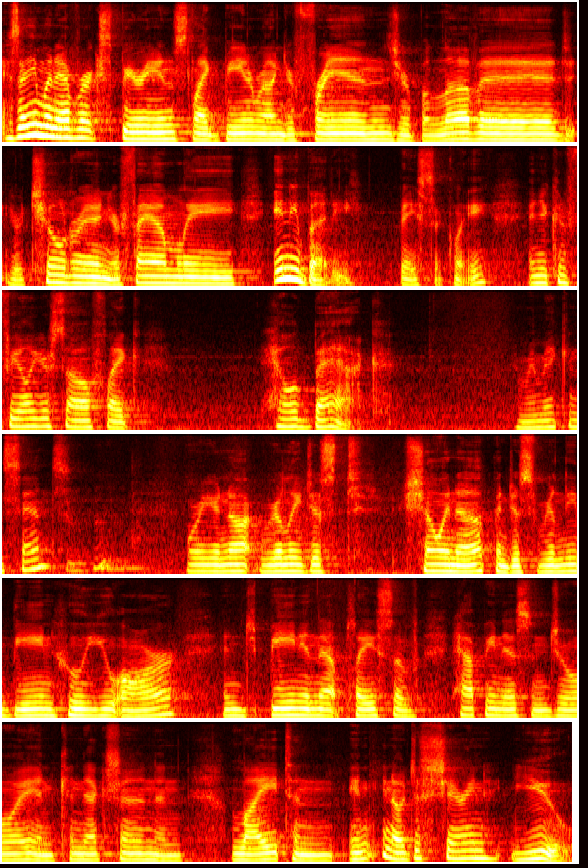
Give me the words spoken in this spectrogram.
has anyone ever experienced like being around your friends, your beloved, your children, your family, anybody basically, and you can feel yourself like held back? Am I making sense? Mm -hmm. Where you're not really just showing up and just really being who you are and being in that place of happiness and joy and connection and light and, and you know, just sharing you.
